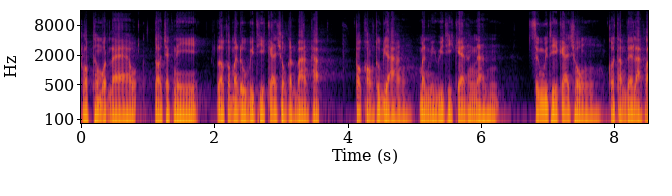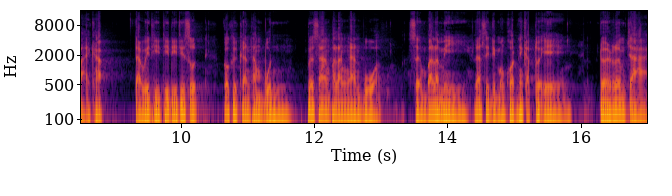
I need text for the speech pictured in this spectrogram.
ครบทั้งหมดแล้ว ต่อจากนี้เราก็มาดูวิธีแก้ชงกันบ้างครับ เพราะของทุกอย่างมันมีวิธีแก้ทั้งนั้น ซึ่งวิธีแก้ชงก็ทำได้หลากหลายครับ แต่วิธีที่ดีที่สุดก็คือการทำบุญ เพื่อสร้างพลังงานบวก เสริมบารมี และสิริมงคลให้กับตัวเอง โดยเริ่มจาก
